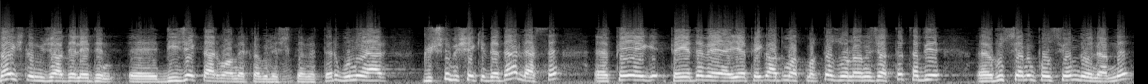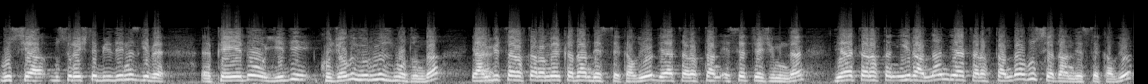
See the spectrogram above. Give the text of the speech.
DAEŞ'le mücadele edin e, diyecekler mi Amerika Birleşik Devletleri? Bunu eğer güçlü bir şekilde derlerse e, PYD veya YPG adım atmakta zorlanacaktır. Tabi Rusya'nın pozisyonu da önemli. Rusya bu süreçte bildiğiniz gibi e, PYD o 7 kocalı Hürmüz modunda. Yani Evet. bir taraftan Amerika'dan destek alıyor, diğer taraftan Esed rejiminden, diğer taraftan İran'dan, diğer taraftan da Rusya'dan destek alıyor.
